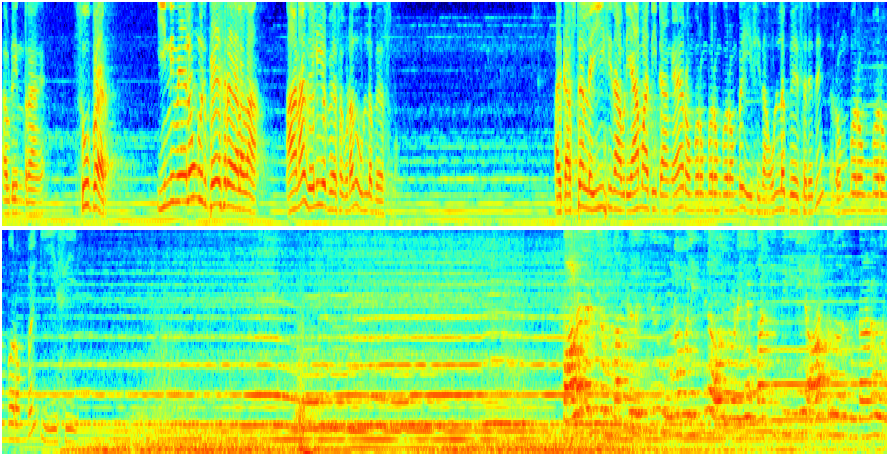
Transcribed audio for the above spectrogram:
அப்படின்றாங்க. சூப்பர் இனிமேலும் உங்களுக்கு பேசுகிற வேலை தான் ஆனால் வெளியே பேசக்கூடாது உள்ளே பேசணும். அது கஷ்டம் இல்லை ஈஸி தான். அப்படி ஏமாத்திட்டாங்க. ரொம்ப ரொம்ப ரொம்ப ரொம்ப ஈஸி தான். உள்ளே பேசுறது ரொம்ப ரொம்ப ரொம்ப ரொம்ப ஈஸி பல லட்சம் மக்களுக்கு உணவளித்து அவர்களுடைய பசிப்பினியை ஆற்றுவதற்குண்டான ஒரு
